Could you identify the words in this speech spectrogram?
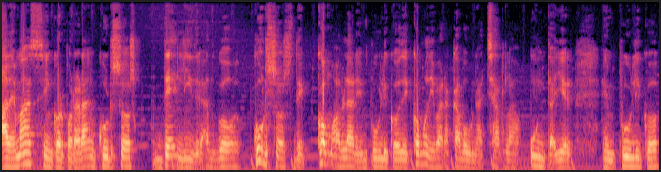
Además, se incorporarán cursos de liderazgo, cursos de cómo hablar en público, de cómo llevar a cabo una charla, un taller en público.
